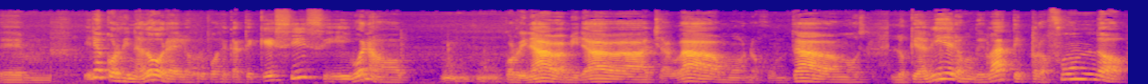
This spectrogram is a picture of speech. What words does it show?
Eh, era coordinadora de los grupos de catequesis y bueno, coordinaba, miraba, charlábamos, nos juntábamos. Lo que había era un debate profundo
